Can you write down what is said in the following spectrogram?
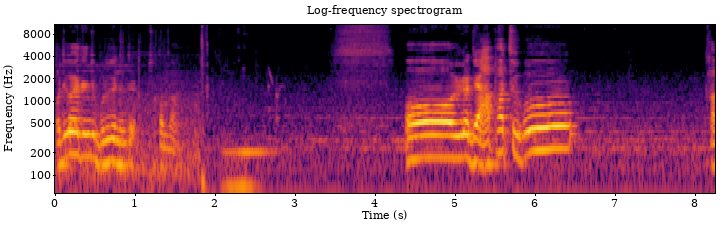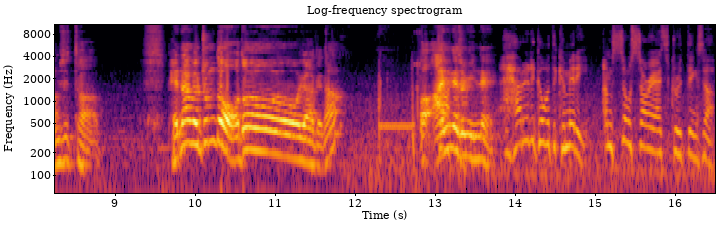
어디 가야 되는지 모르겠는데 잠깐만 어 이거 내 아파트고 감시탑 배낭을 좀 더 얻어야 되나? 어 아니네 저기 있네 How did it go with the committee? I'm so sorry I screwed things up.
